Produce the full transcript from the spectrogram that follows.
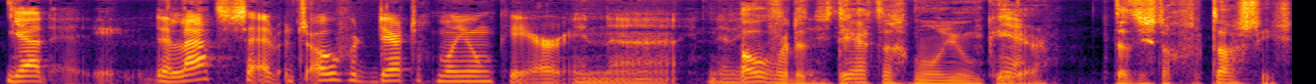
Ja, de, de laatste, het is over 30 miljoen keer in, in de wereld. Over de Dus 30 miljoen keer. Ja. Dat is toch fantastisch?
